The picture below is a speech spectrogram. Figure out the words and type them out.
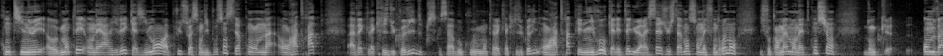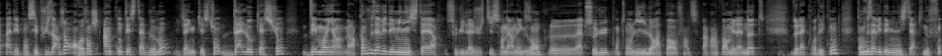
continuer à augmenter. On est arrivé quasiment à plus de 70%. C'est-à-dire qu'on on rattrape avec la crise du Covid, puisque ça a beaucoup augmenté avec la crise du Covid, on rattrape les niveaux auxquels était l'URSS juste avant son effondrement. Il faut quand même en être conscient. Donc on ne va pas dépenser plus d'argent. En revanche, incontestablement, il y a une question d'allocation des moyens. Alors, quand vous avez des ministères, celui de la justice en est un exemple euh, absolu quand on lit le rapport, enfin, c'est pas un rapport, mais la note de la Cour des comptes. Quand vous avez des ministères qui ne font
